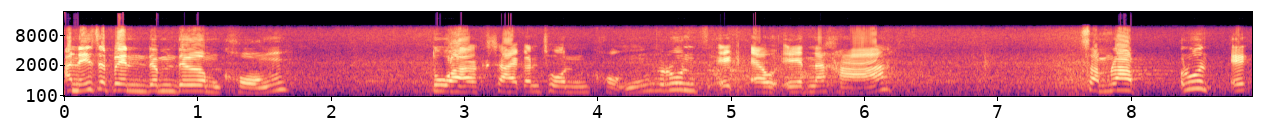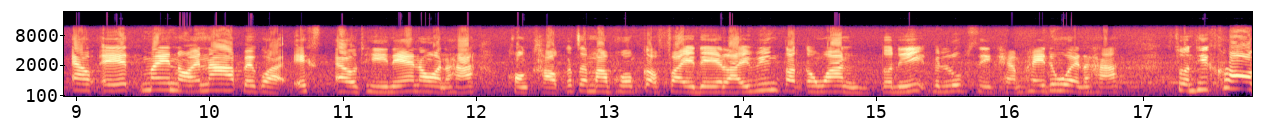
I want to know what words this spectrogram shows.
อันนี้จะเป็นเดิมๆของตัวชายกันชนของรุ่น XLS นะคะสำหรับรุ่น XLS ไม่น้อยหน้าไปกว่า XLT แน่นอนนะคะ ของเขาก็จะมาพบกับไฟ Daylight วิ่งตอนกลางวัน ตัวนี้เป็นรูปสีแคมให้ด้วยนะคะ ส่วนที่ครอบ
